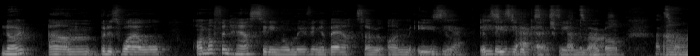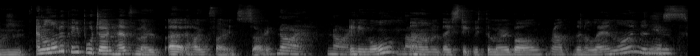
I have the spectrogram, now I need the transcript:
No. Um, but as well, I'm often house sitting or moving about, so I'm easy. Easier. It's Easier easy to catch me on the right. mobile. that's right. Um, and a lot of people don't have mo- uh, home phones. Sorry. No, no. Anymore, No. um, they stick with the mobile rather than a landline, and Yes.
